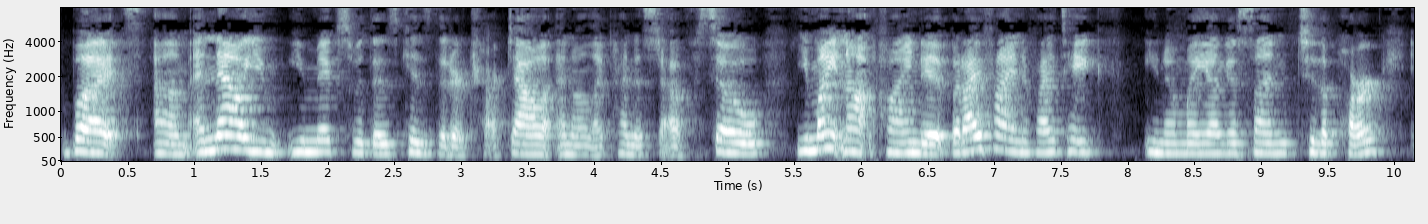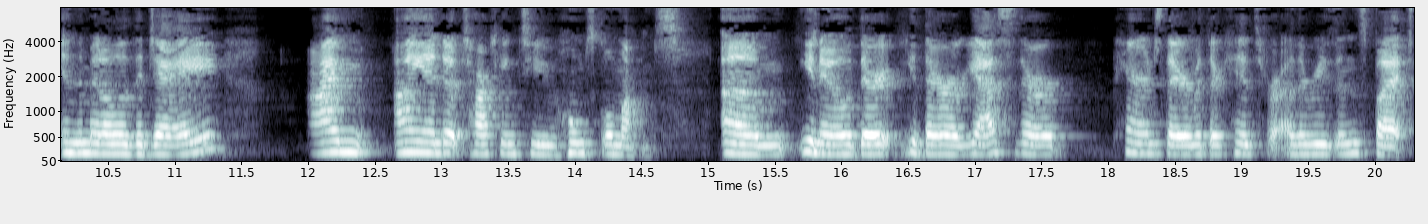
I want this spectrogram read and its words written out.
But um, and now you you mix with those kids that are tracked out and all that kind of stuff. So you might not find it but i find if i take you know my youngest son to the park in the middle of the day i'm i end up talking to homeschool moms. Um, you know there there are yes there are parents there with their kids for other reasons but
